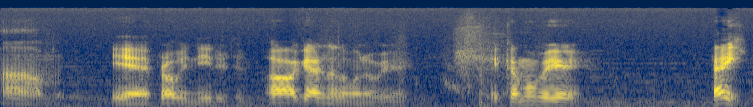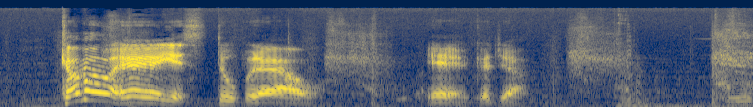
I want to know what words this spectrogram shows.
Um, Yeah, I probably needed him. Oh, I got another one over here. Hey, come over here. Hey! Come over here, you stupid owl! Yeah, good job. Boop,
